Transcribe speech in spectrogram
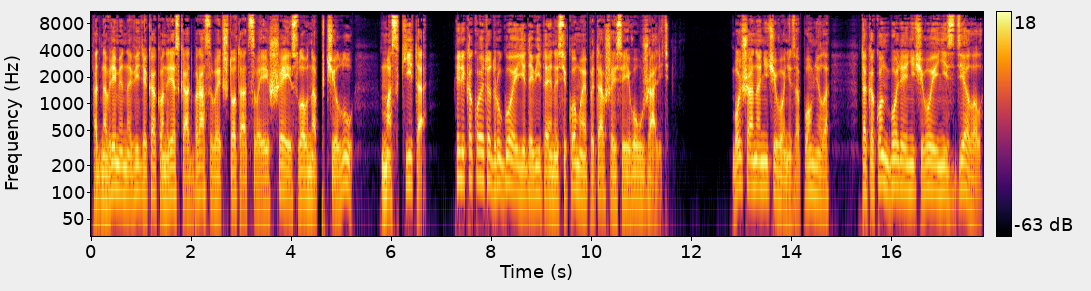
одновременно видя, как он резко отбрасывает что-то от своей шеи, словно пчелу, москита или какое-то другое ядовитое насекомое, пытавшееся его ужалить. Больше она ничего не запомнила, так как он более ничего и не сделал,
